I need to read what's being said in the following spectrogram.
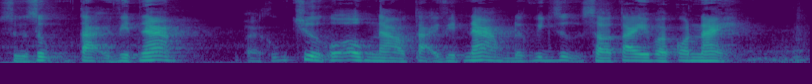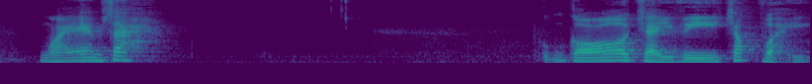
sử dụng tại Việt Nam Và cũng chưa có ông nào tại Việt Nam được vinh dự sờ tay vào con này, Ngoài em ra. Cũng có chảy vì chóc vẩy,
